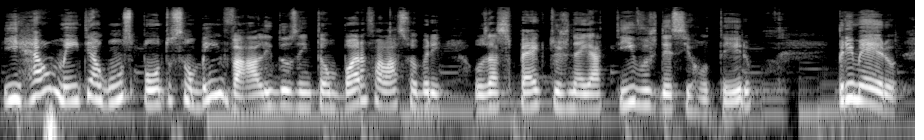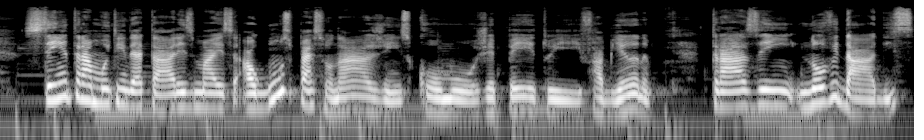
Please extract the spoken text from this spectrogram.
e realmente alguns pontos são bem válidos, então bora falar sobre os aspectos negativos desse roteiro. Primeiro, sem entrar muito em detalhes, mas alguns personagens, como Gepeto e Fabiana, trazem novidades,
